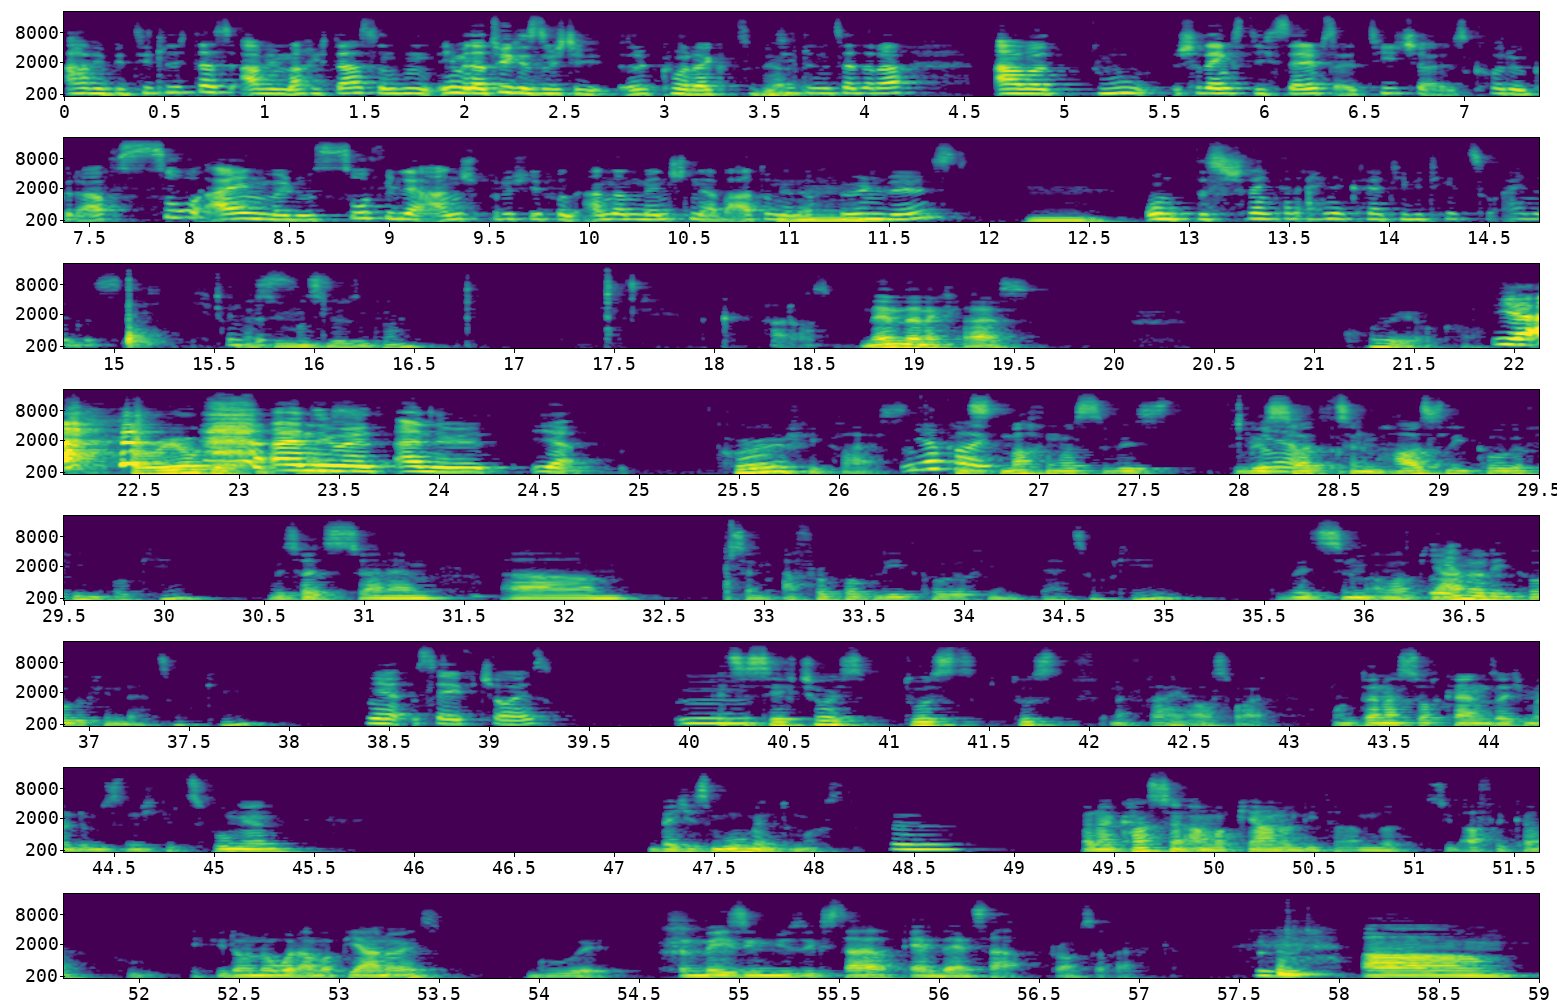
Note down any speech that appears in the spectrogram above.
ah, wie betitel ich das? Ah, wie mache ich das? Und hm, ich meine, natürlich ist es wichtig, äh, korrekt zu Ja. betiteln etc. Aber du schränkst dich selbst als Teacher, als Choreograf so ein, weil du so viele Ansprüche von anderen Menschen, Erwartungen Mhm. erfüllen willst. Hm. Und das schränkt deine eigene Kreativität so ein. Und das, ich, ich Weißt du, wie man es lösen kann? Hau raus. Nenn deine Class Choreo Class. Ja, Choreography I knew it, I knew it. Ja. Choreography Class. Ja, Du kannst voll. machen, was du willst. Du willst Ja. heute zu einem House-Lied choreografieren? Okay. Du willst heute zu einem, ähm, zu einem Afropop-Lied choreografieren? That's okay. Du willst zu einem Amapiano-Lied choreografieren? That's okay. Ja, safe choice. Mm. It's a safe choice. Du hast, du hast eine freie Auswahl. Und dann hast du auch keinen, sag ich mal, du bist nicht gezwungen, welches Movement du machst. Mhm. Weil dann kannst du ein Amapiano-Lied haben, da Südafrika. If you don't know what Amapiano is, Google it. Amazing music style and dance style from South Africa. Mhm. Ähm,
